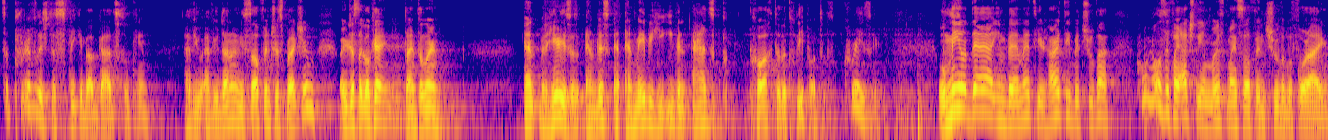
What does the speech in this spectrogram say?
It's a privilege to speak about God's chukim. Have you, have you done any self-introspection? Or are you just like, okay, time to learn? And but here he says, and this, and, and maybe he even adds koach to the klipot. It's crazy. "Umi yodea im be'emet hirharti b'tshuva." Who knows if I actually immersed myself in tshuva before I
